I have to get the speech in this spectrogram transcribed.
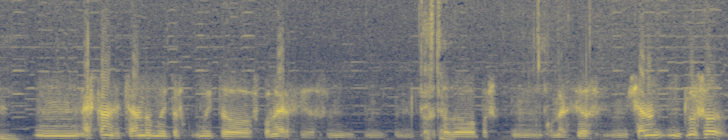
Mm. Mm, están echando moitos moitos comercios, mm, mm, sobre está. todo pues, mm, comercios xa non incluso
